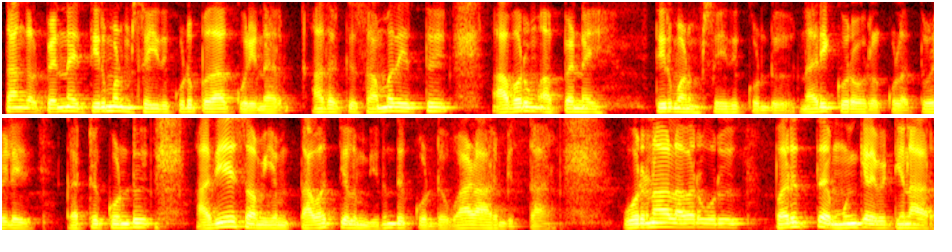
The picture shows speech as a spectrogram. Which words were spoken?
தங்கள் பெண்ணை திருமணம் செய்து கொடுப்பதாக கூறினர். அதற்கு சம்மதித்து அவரும் அப்பெண்ணை திருமணம் செய்து கொண்டு நரிக்குறவர்கள் குல தொழிலை கற்றுக்கொண்டு அதே சமயம் தவத்திலும் இருந்து கொண்டு வாழ ஆரம்பித்தார். ஒரு நாள் அவர் ஒரு பருத்த மூங்கில் வெட்டினார்.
